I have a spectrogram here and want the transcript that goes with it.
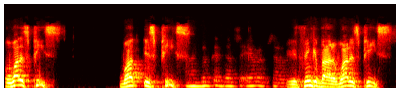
Well, what is peace? What is peace? You think about it. What is peace?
